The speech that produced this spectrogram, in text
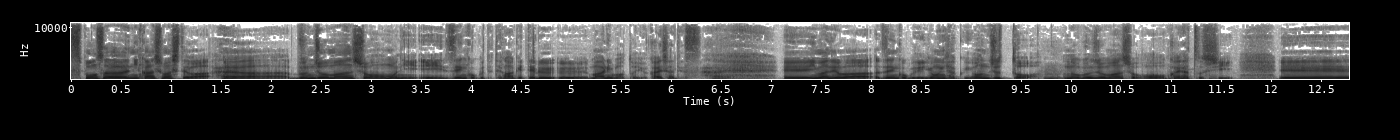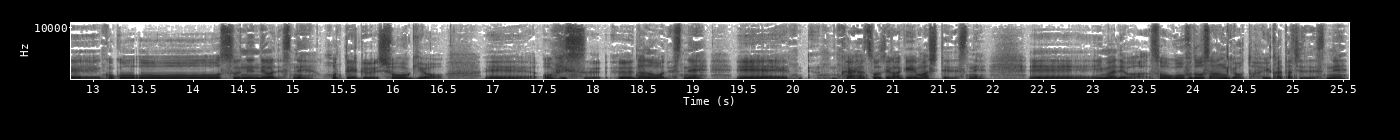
スポンサーに関しましては、はい、分譲マンションを主に全国で手掛けているマリモという会社です。はいえー、今では全国で440棟の分譲マンションを開発し、えー、ここ数年ではですね、ホテル、商業、えー、オフィスなどもですね、えー、開発を手掛けましてですね、えー、今では総合不動産業という形でですね、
